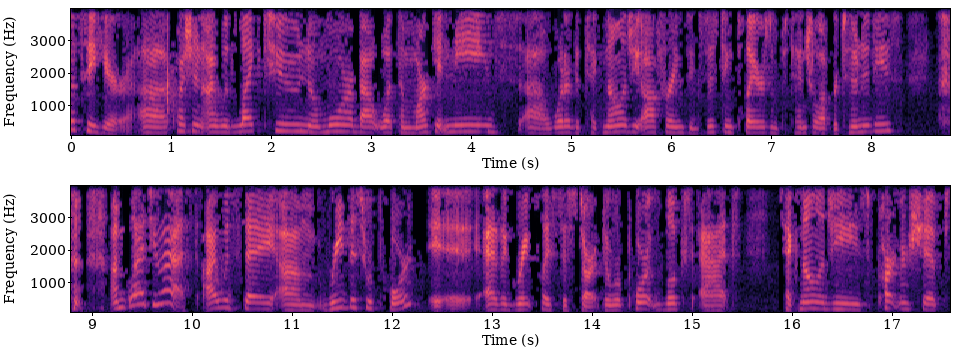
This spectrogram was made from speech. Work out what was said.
Let's see here. Uh, question, I would like to know more about what the market needs, uh, what are the technology offerings, existing players, and potential opportunities. I'm glad you asked. I would say um, read this report as a great place to start. The report looks at technologies, partnerships,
